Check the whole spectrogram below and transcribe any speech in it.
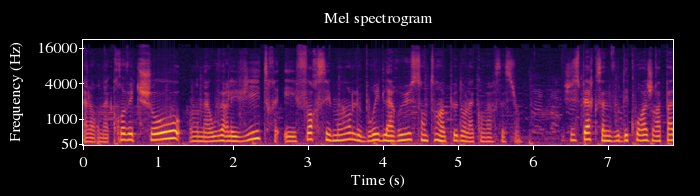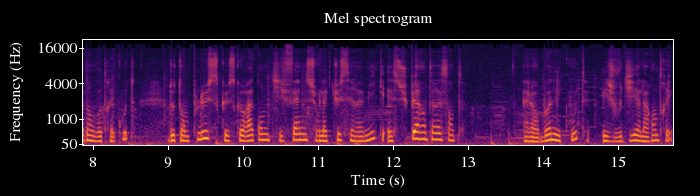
Alors on a crevé de chaud, on a ouvert les vitres, et forcément le bruit de la rue s'entend un peu dans la conversation. J'espère que ça ne vous découragera pas dans votre écoute, D'autant plus que ce que raconte Tiffen sur l'actu céramique est super intéressante. Alors bonne écoute et je vous dis à la rentrée.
